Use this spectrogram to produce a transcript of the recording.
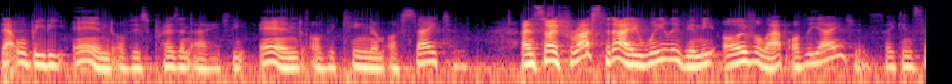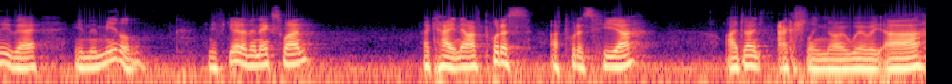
that will be the end of this present age, the end of the kingdom of Satan. And so for us today, we live in the overlap of the ages. So you can see there in the middle. And if you go to the next one, okay, now I've put us, I've put us here. I don't actually know where we are,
